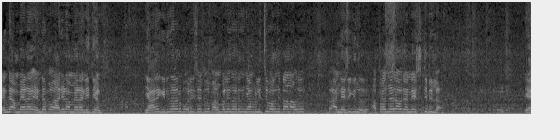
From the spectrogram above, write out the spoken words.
എന്റെ അമ്മയുടെ എന്റെ ഭാര്യയുടെ അമ്മയുടെ അനീതിയാണ്. ഞാൻ ഗിരിനഗർ പോലീസ് സ്റ്റേഷനിൽ പറമ്പള്ളി നഗറിൽ നിന്ന് ഞാൻ വിളിച്ചു പറഞ്ഞിട്ടാണ് അവർ അന്വേഷിക്കുന്നത്. അത്ര നേരം അവർ അന്വേഷിച്ചിട്ടില്ല. ഏ?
